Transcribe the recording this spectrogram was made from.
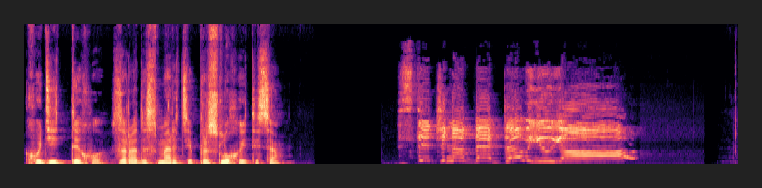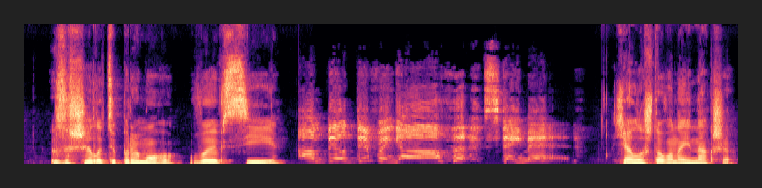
Ходіть тихо, заради смерті, прислухайтеся. Зашила цю перемогу. Ви всі. Я влаштована інакше.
